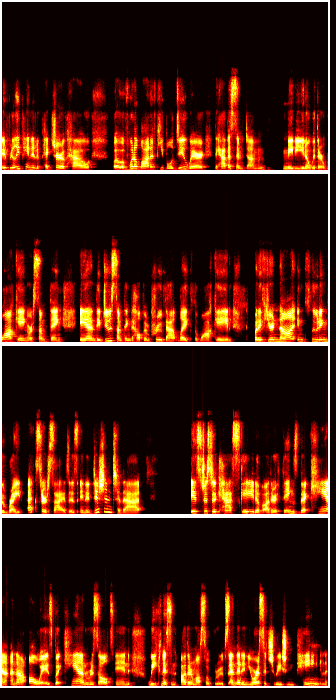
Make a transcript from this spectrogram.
it really painted a picture of how of what a lot of people do where they have a symptom, maybe, you know, with their walking or something, and they do something to help improve that, like the WalkAide. But if you're not including the right exercises in addition to that, it's just a cascade of other things that can not always but can result in weakness in other muscle groups. And then in your situation pain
